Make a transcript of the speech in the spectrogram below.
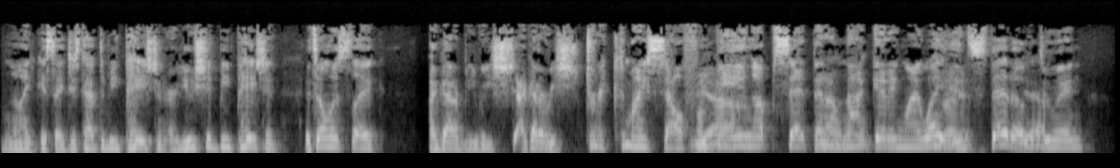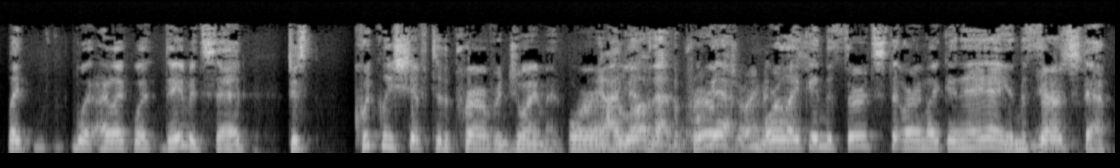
"No, I guess I just have to be patient or you should be patient. It's almost like I gotta be res- I gotta restrict myself from Yeah. being upset that I'm Mm. not getting my way Right. instead of Yeah. doing like what I like what David said, just quickly shift to the prayer of enjoyment or Yeah, I like love that, the prayer of enjoyment, or yes. like in the third step or like in AA in the third Yes. step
